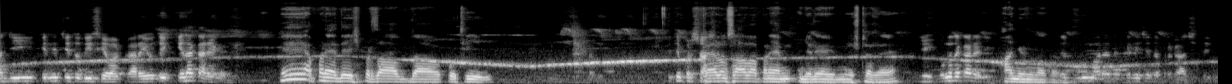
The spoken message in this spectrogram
ਅੱਜ ਹੀ ਕਿੰਨੇ ਚਿਰ ਤੋਂ ਤੁਸੀਂ ਸੇਵਾ ਕਰ ਰਹੇ ਹੋ ਤੇ ਕਿਹਦਾ ਕਰ ਹੈਗਾ ਜੀ? ਇਹ ਆਪਣੇ ਆਦੇਸ਼ ਪ੍ਰਤਾਪ ਦਾ ਕੋਠੀ ਹੈ ਜੀ। ਇੱਥੇ ਪ੍ਰਸ਼ਾਸਨ ਸਾਹਿਬ ਆਪਣੇ ਜਿਹੜੇ ਮਿਨਿਸਟਰ ਰਹੇ ਜੀ ਉਹਨਾਂ ਦਾ ਘਰ ਹੈ ਜੀ? ਹਾਂਜੀ ਉਹਨਾਂ ਦਾ ਤੇ ਘਰ। ਗੁਰੂ ਮਹਾਰਾਜ ਦਾ ਕਿੰਨੇ ਚਿਰ ਦਾ ਪ੍ਰਕਾਸ਼ ਤੇ ਜੀ?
